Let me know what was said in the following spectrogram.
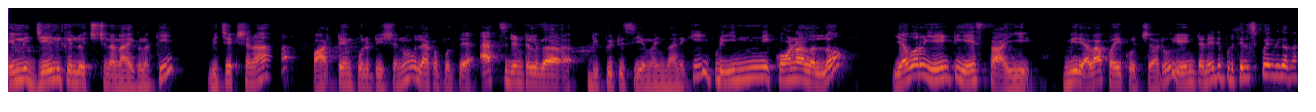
వెళ్ళి జైలుకి వెళ్ళి వచ్చిన నాయకులకి విచక్షణ పార్ట్ టైం పొలిటీషియన్ లేకపోతే యాక్సిడెంటల్గా డిప్యూటీ సీఎం అయిన దానికి ఇప్పుడు ఇన్ని కోణాలలో ఎవరు ఏంటి ఏ స్థాయి మీరు ఎలా పైకి వచ్చారు ఏంటి అనేది ఇప్పుడు తెలిసిపోయింది కదా.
